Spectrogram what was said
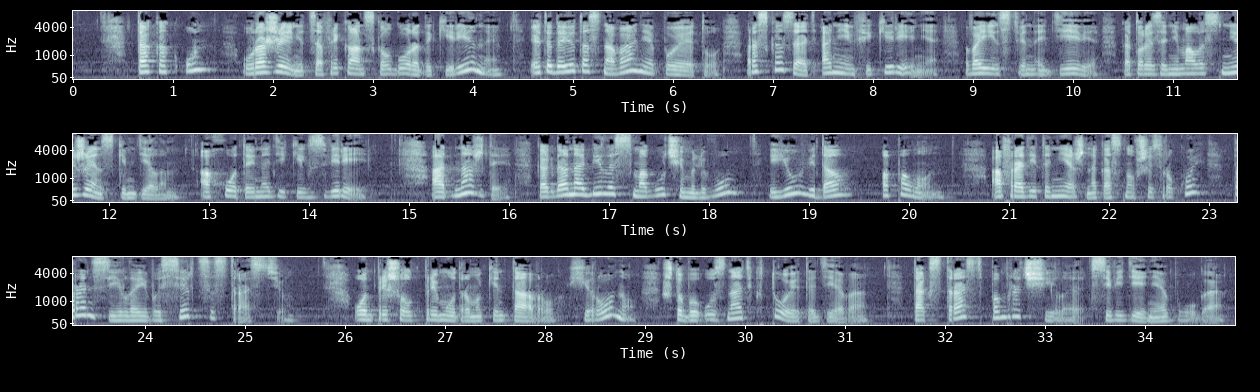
Так как он уроженец африканского города Кирены, это дает основание поэту рассказать о нимфе Кирене, воинственной деве, которая занималась не женским делом, охотой на диких зверей. Однажды, когда она билась с могучим львом, ее увидал Аполлон. Афродита, нежно коснувшись рукой, пронзила его сердце страстью. Он пришел к премудрому кентавру Хирону, чтобы узнать, кто эта дева. Так страсть помрачила всевидение Бога.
